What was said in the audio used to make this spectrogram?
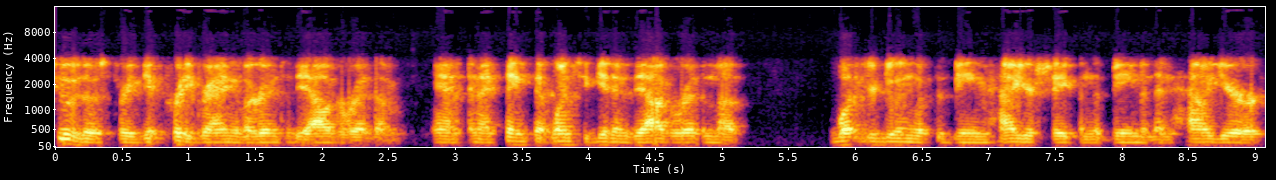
two of those three get pretty granular into the algorithm. And, and I think that once you get into the algorithm of what you're doing with the beam, how you're shaping the beam, and then how you're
